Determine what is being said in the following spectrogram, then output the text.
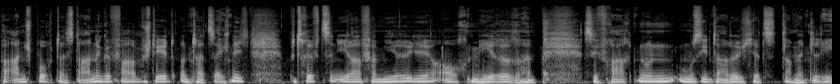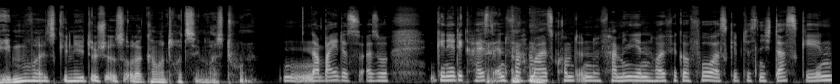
beansprucht, dass da eine Gefahr besteht. Und tatsächlich betrifft es in ihrer Familie auch mehrere. Sie fragt nun, muss sie dadurch jetzt damit leben, weil es genetisch ist? Oder kann man trotzdem was tun? Na, beides. Also Genetik heißt einfach mal, es kommt in Familien häufiger vor. Es gibt es nicht das Gen,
